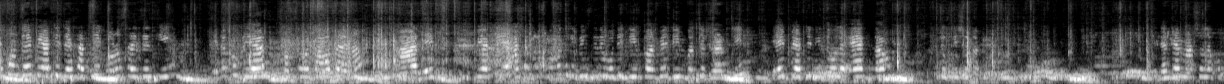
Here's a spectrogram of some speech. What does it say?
এখন যে পেয়ারটি দেখাচ্ছি, বড় সাইজের কি? এটা খুব রেয়ার সবসময় পাওয়া যায় না। আর এই পেয়ারটি আশা করি পনেরো থেকে বিশ দিনের মধ্যে ডিম পারবে। ডিম বাচ্চা গ্যারান্টি এই পেয়ারটি নিতে হলে একদম চব্বিশশো টাকা। দেখেন মাসাল্লাহ কত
